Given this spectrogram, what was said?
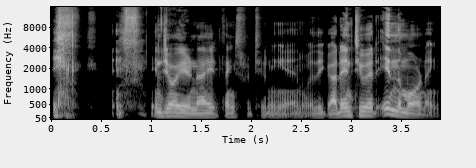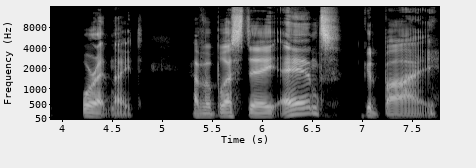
enjoy your night. Thanks for tuning in, whether you got into it in the morning or at night. Have a blessed day and goodbye.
